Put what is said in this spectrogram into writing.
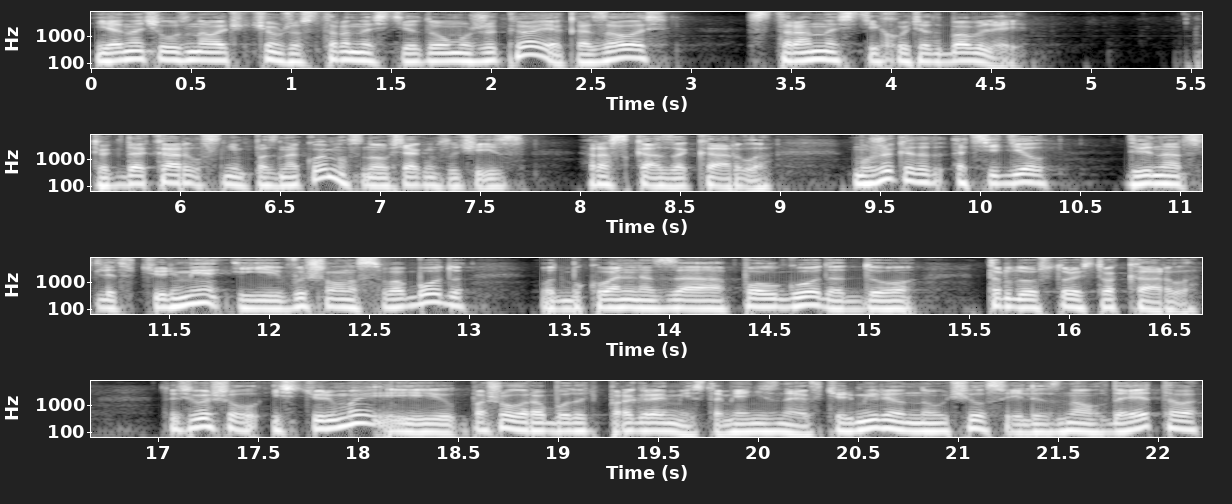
Я начал узнавать, в чем же странности этого мужика, и оказалось, Странности хоть отбавляй. Когда Карл с ним познакомился, но во всяком случае из рассказа Карла, мужик этот отсидел 12 лет в тюрьме и вышел на свободу вот буквально за полгода до трудоустройства Карла. То есть вышел из тюрьмы и пошел работать программистом. Я не знаю, в тюрьме ли он научился или знал до этого.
